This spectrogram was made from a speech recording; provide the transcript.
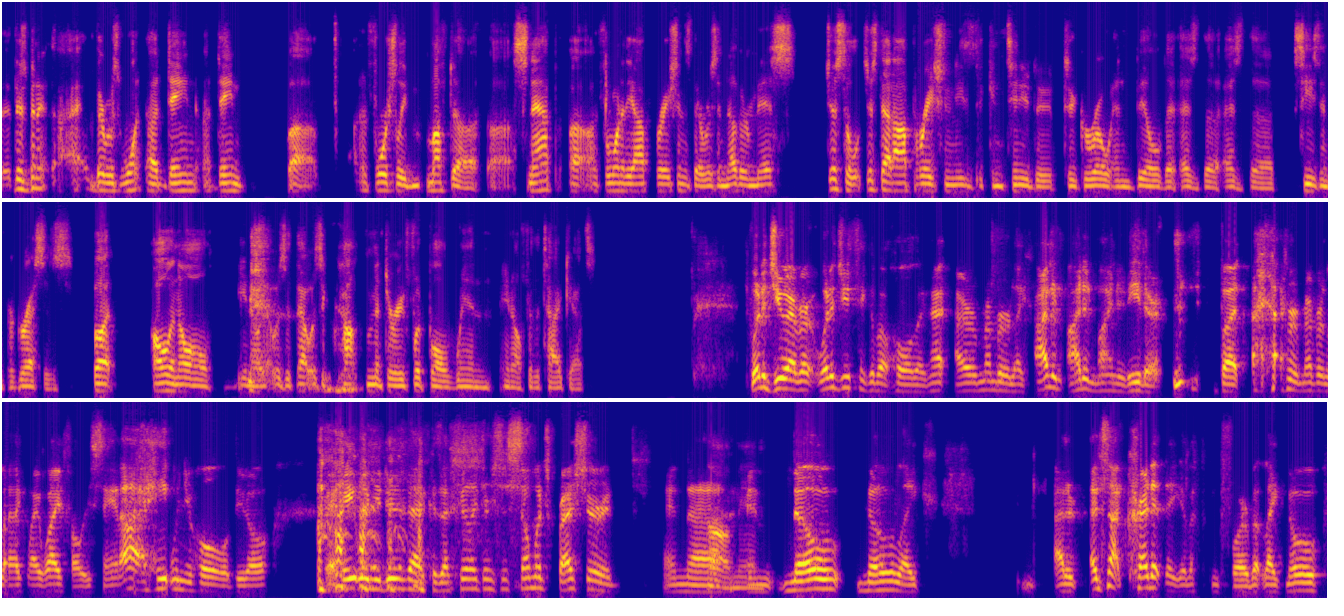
uh, there's been a, there was one Dane Dane. Uh, unfortunately, muffed a, a snap uh, for one of the operations. There was another miss just a, just that operation needs to continue to, to grow and build as the as the season progresses. But all in all, you know that was a, that was a complimentary football win, you know, for the Ticats. What did you ever? What did you think about holding? I, I remember like I didn't I didn't mind it either, but I remember like my wife always saying, oh, "I hate when you hold," you know. I hate when you do that because I feel like there's just so much pressure and and uh, oh, and no no like I don't, it's not credit that you're looking for, but like no,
